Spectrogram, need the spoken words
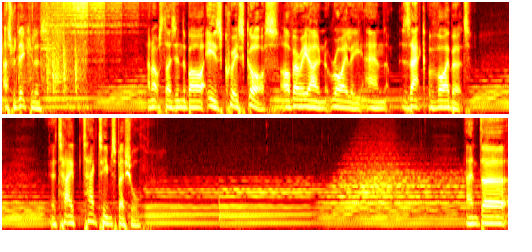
That's ridiculous. And upstairs in the bar is Chris Goss, our very own Riley, and Zach Vibert. A tag, tag team special. And uh,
